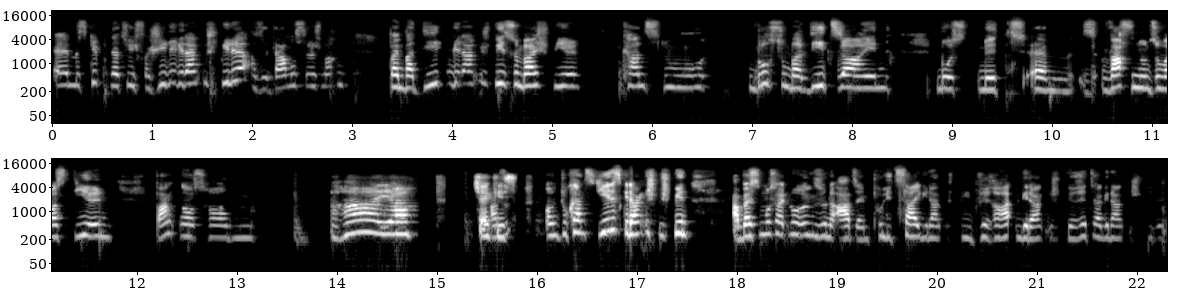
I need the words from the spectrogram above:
ähm, es gibt natürlich verschiedene Gedankenspiele, also da musst du das machen. Beim Banditen-Gedankenspiel zum Beispiel kannst du, musst du ein Bandit sein, musst mit ähm, Waffen und sowas dealen, Banken ausrauben. Aha, ja. Check Also-. Und du kannst jedes Gedankenspiel spielen, aber es muss halt nur irgendeine so eine Art sein. Polizeigedankenspiel, Piratengedankenspiel, Rittergedankenspiel.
